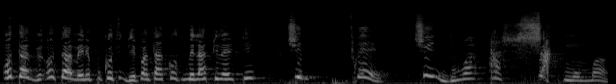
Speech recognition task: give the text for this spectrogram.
on t'a amené pour que tu défends ta cause, mais la finalité, tu, frère, tu dois à chaque moment,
